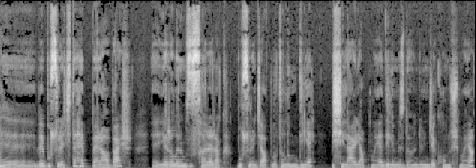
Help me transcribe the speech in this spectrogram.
E, ve bu süreçte hep beraber e, yaralarımızı sararak bu süreci atlatalım diye bir şeyler yapmaya, dilimiz döndüğünce konuşmaya,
